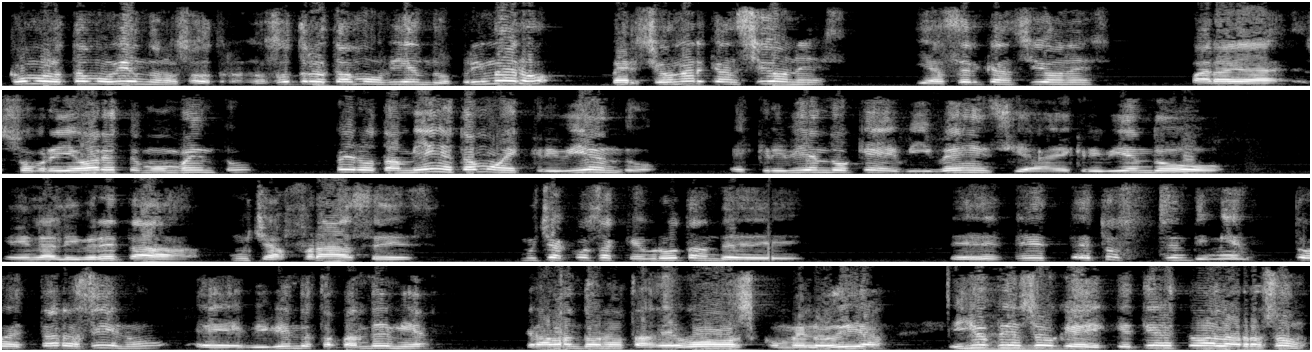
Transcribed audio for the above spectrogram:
¿Cómo lo estamos viendo nosotros? Nosotros estamos viendo, primero, versionar canciones y hacer canciones para sobrellevar este momento, pero también estamos escribiendo escribiendo qué, vivencias, escribiendo en la libreta muchas frases, muchas cosas que brotan de, estos sentimientos de estar así, ¿no? Eh, viviendo esta pandemia, grabando notas de voz con melodía. Y yo pienso que, que tienes toda la razón,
